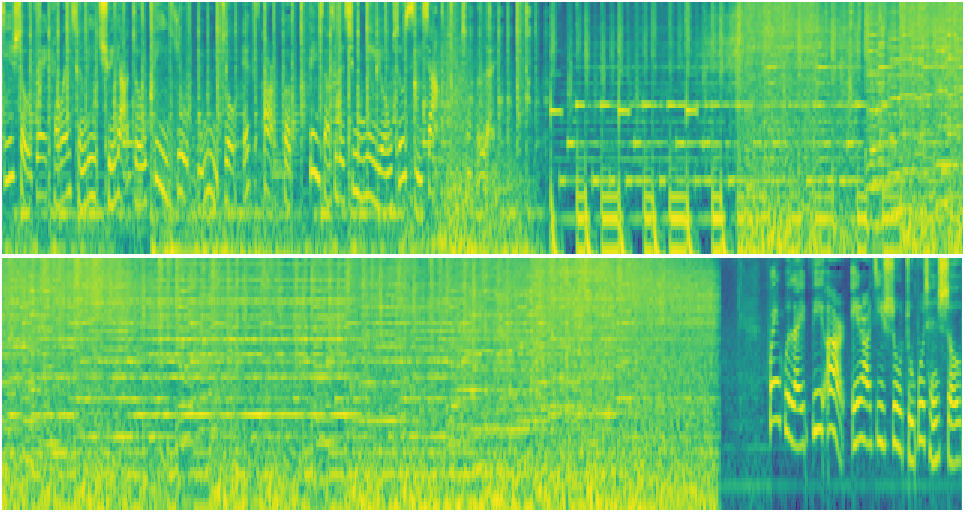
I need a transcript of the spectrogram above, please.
携手在台湾成立全亚洲第一座云宇宙 XR Hub。更详细的新闻内容，休息一下，马上回来。未来 VR AR 技术逐步成熟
